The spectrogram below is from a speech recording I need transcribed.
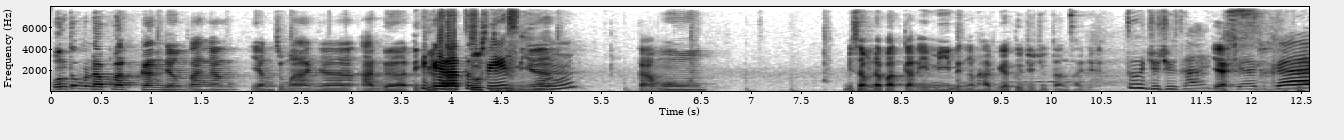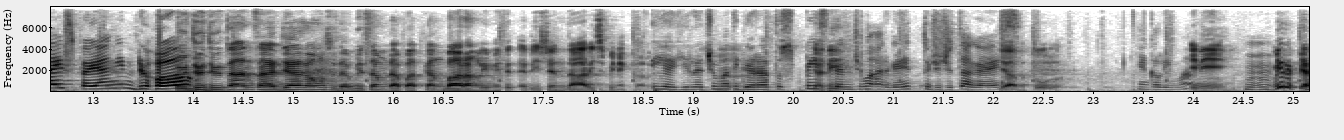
Untuk mendapatkan jam tangan yang cuma hanya ada 300 300, di piece, dunia, hmm. kamu bisa mendapatkan ini dengan harga 7 jutaan saja. 7 juta aja Yes. guys, bayangin dong. 7 jutaan saja kamu sudah bisa mendapatkan barang limited edition dari Spinnaker. Iya gila, cuma 300 piece Jadi- dan cuma harganya 7 juta guys. Ya, betul. Yang kelima, Ini mirip ya?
